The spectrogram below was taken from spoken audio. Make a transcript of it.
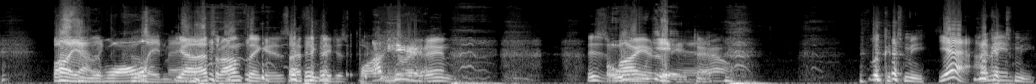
oh yeah, like the the wall. Kool-Aid man. Yeah, that's what I'm thinking. Is I think they just barged here. right in. This is Oh, my interview yeah. now. Look at me. yeah. I Look mean, at me.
